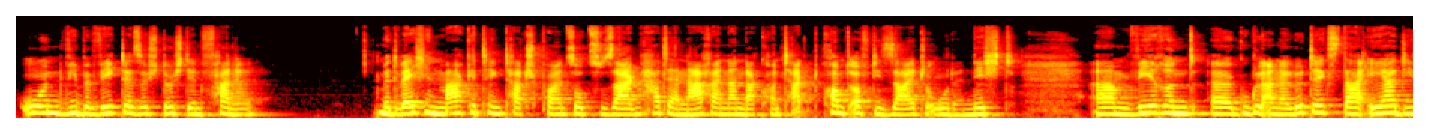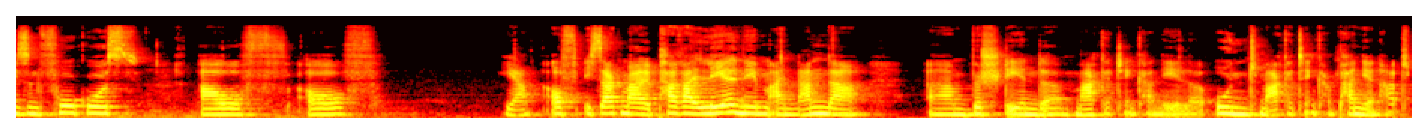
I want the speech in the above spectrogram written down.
und wie bewegt er sich durch den Funnel. Mit welchen Marketing-Touchpoints sozusagen hat er nacheinander Kontakt, kommt auf die Seite oder nicht. Ähm, während äh, Google Analytics da eher diesen Fokus auf, auf ja, auf, ich sag mal, parallel nebeneinander ähm, bestehende Marketingkanäle und Marketingkampagnen hat.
